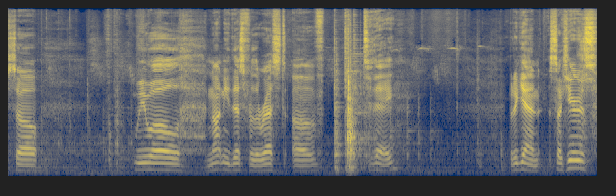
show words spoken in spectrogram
So we will not need this for the rest of today. But again, so here's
